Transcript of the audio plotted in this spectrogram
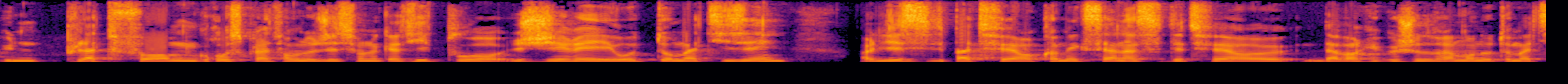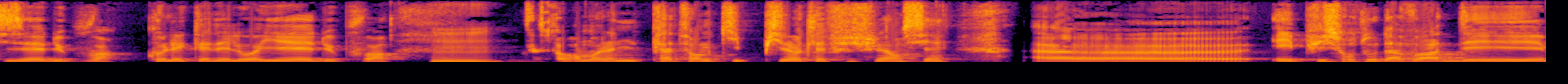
une plateforme, une grosse plateforme de gestion locative pour gérer et automatiser. L'idée, c'était pas de faire comme Excel, hein, c'était de faire, euh, d'avoir quelque chose vraiment d'automatisé, de pouvoir collecter des loyers, de pouvoir, hmm. que ce soit vraiment une plateforme qui pilote les flux financiers. Euh, et puis surtout d'avoir des,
